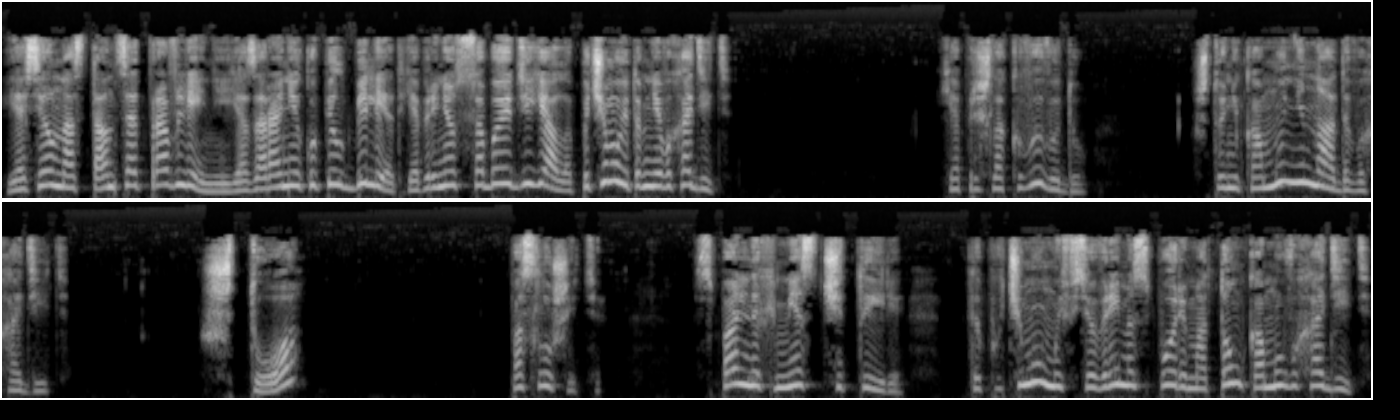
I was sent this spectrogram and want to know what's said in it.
Я сел на станции отправления, я заранее купил билет, я принес с собой одеяло. Почему это мне выходить? Я пришла к выводу, что никому не надо выходить. Что? Послушайте, спальных мест четыре. Так почему мы все время спорим о том, кому выходить?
